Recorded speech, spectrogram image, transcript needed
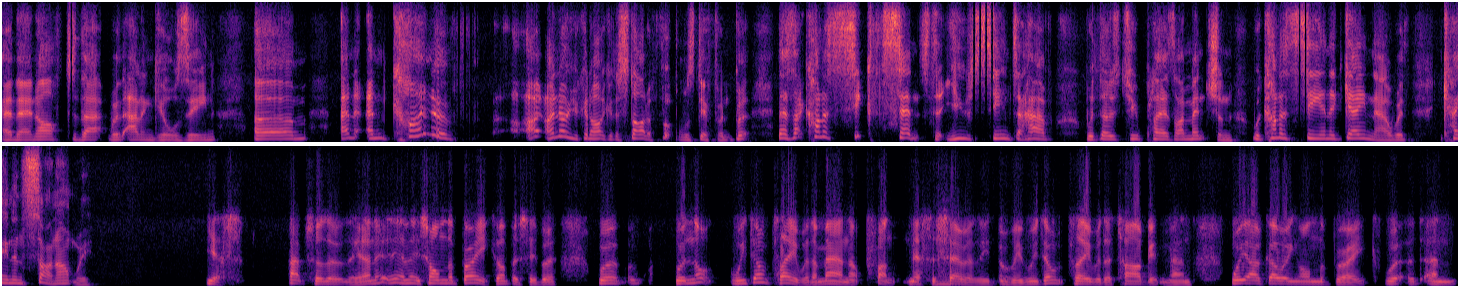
and then after that with Alan Gilzean, um, and and kind of. I, I know you can argue the style of football is different, but there's that kind of sixth sense that you seem to have with those two players I mentioned. We're kind of seeing again now with Kane and Son, aren't we? Yes, Absolutely, and it, and it's on the break, obviously, but we're we're not we don't play with a man up front necessarily, do we? We don't play with a target man. We are going on the break, we're, and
